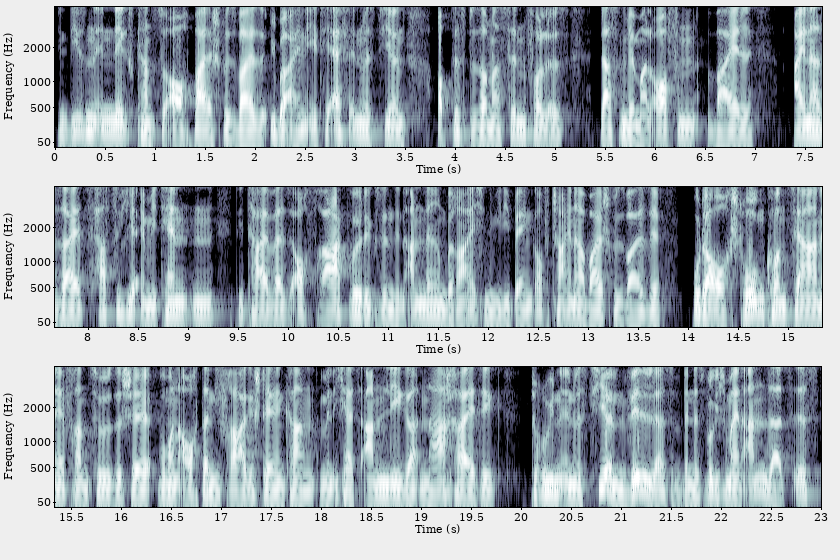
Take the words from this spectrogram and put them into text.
In diesen Index kannst du auch beispielsweise über einen ETF investieren. Ob das besonders sinnvoll ist, lassen wir mal offen, weil einerseits hast du hier Emittenten, die teilweise auch fragwürdig sind in anderen Bereichen, wie die Bank of China beispielsweise, oder auch Stromkonzerne, französische, wo man auch dann die Frage stellen kann, wenn ich als Anleger nachhaltig grün investieren will, also wenn das wirklich mein Ansatz ist,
